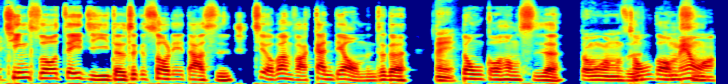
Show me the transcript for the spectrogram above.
听说这一集的这个狩猎大师是有办法干掉我们这个哎动物沟通师的动物沟通师，宠物公司、哦、没有啊？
